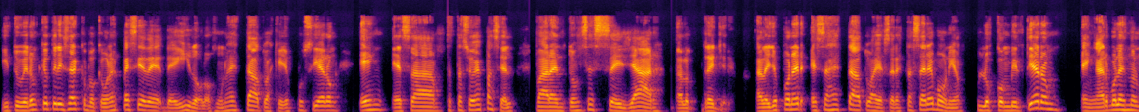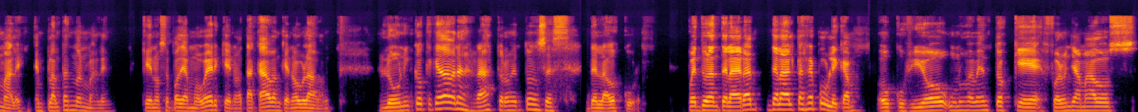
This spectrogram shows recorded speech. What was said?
y tuvieron que utilizar como que una especie de, de ídolos, unas estatuas que ellos pusieron en esa estación espacial para entonces sellar a los Dredger. Al ellos poner esas estatuas y hacer esta ceremonia, los convirtieron en árboles normales, en plantas normales, que no se podían mover, que no atacaban, que no hablaban. Lo único que quedaban es rastros entonces del lado oscuro. Pues durante la era de la Alta República ocurrió unos eventos que fueron llamados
